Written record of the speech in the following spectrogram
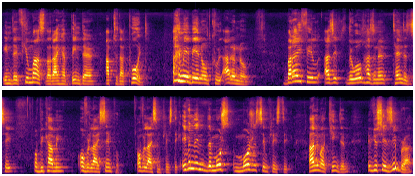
in the few months that I have been there up to that point. I may be an old coot, I don't know. But I feel as if the world has a tendency of becoming overly simple, overly simplistic. Even in the most more simplistic animal kingdom, if you see a zebra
